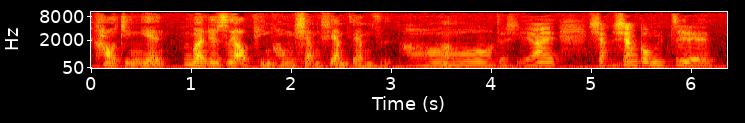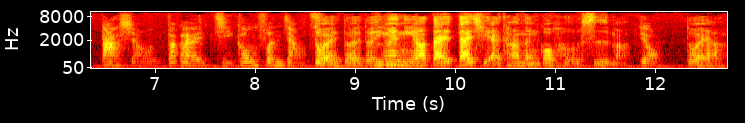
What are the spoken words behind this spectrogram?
靠经验，不然就是要凭空想象这样子。哦，就是爱想象公这个大小大概几公分这样子。对对对，因为你要戴戴起来它能够合适嘛。对，对啊，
